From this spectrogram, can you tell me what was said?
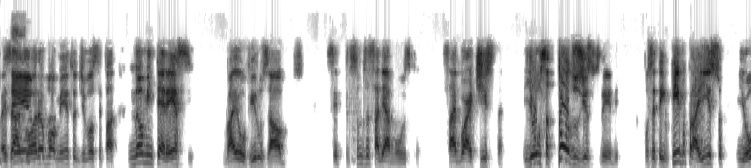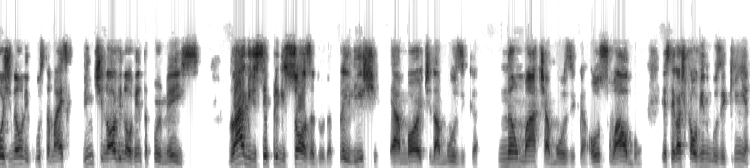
mas tema. agora é o momento de você falar. Não me interesse, vai ouvir os álbuns. Você não precisa saber a música. Saiba o artista e ouça todos os discos dele. Você tem tempo para isso e hoje não lhe custa mais que R$ 29,90 por mês. Largue de ser preguiçosa, Duda. Playlist é a morte da música não mate a música, ouça o álbum. Esse negócio de ficar ouvindo musiquinha,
